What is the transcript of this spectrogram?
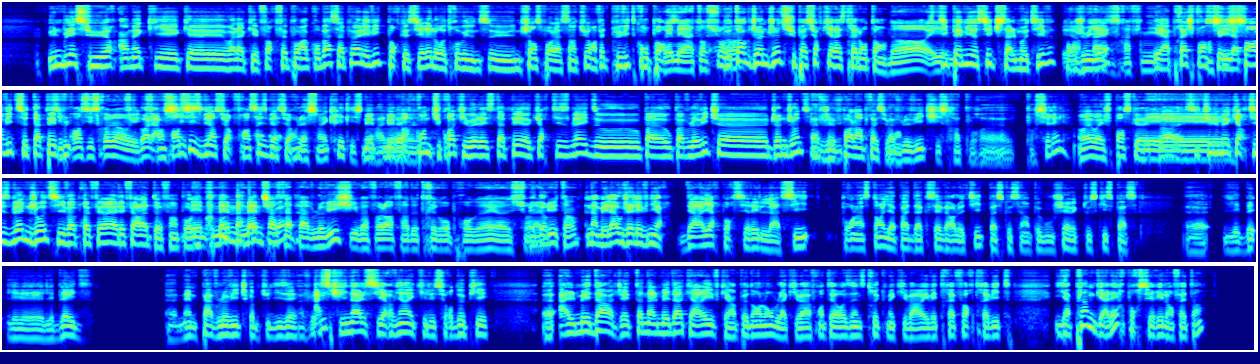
une blessure, un mec qui est, qui est- voilà, qui est forfait pour un combat, ça peut aller vite pour que Cyril retrouve une, une chance pour la ceinture, en fait, plus vite qu'on pense. Mais attention. D'autant hein. que John Jones, je suis pas sûr qu'il reste très longtemps. Non, et- Stipe Miocic, ça le motive et pour après, juillet. ça sera fini. Et après, je pense qu'il a pas envie de se taper si. Francis revient, oui. Voilà, Francis, bien sûr. Francis, bien sûr. On la sent écrite, Mais, l'histoire. mais par ouais. contre, tu crois qu'il veut aller se taper euh, Curtis Blades ou, Pa- ou Pavlovich, euh, John Jones? J'ai pas l'impression. hein. Pavlovich, il sera pour, euh, pour Cyril. Ouais, ouais, je pense que Mais- si tu lui mets Curtis Blades, Jones, il va préférer aller faire la teuf. hein, pour Mais le coup. même, face à Pavlovich, il va falloir faire de très gros progrès sur Mais la donc- lutte. hein. Non, mais là où j'allais venir, derrière pour Cyril, là, si pour l'instant il n'y a pas d'accès vers le titre parce que c'est un peu bouché avec tout ce qui se passe, euh, les, les, les Blades, euh, même Pavlovich, comme tu disais. Aspinal s'il revient et qu'il est sur deux pieds, euh, Almeida, Jayton Almeida qui arrive, qui est un peu dans l'ombre, là, qui va affronter Rosenstruck, mais qui va arriver très fort, très vite. Il y a plein de galères pour Cyril en fait, hein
